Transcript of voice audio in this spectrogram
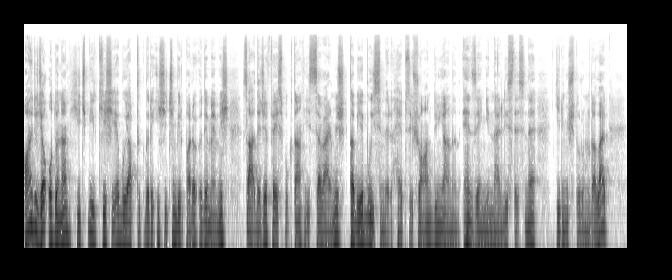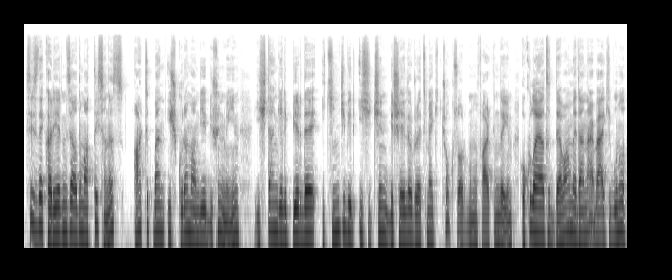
Ayrıca o dönem hiçbir kişiye bu yaptıkları iş için bir para ödememiş. Sadece Facebook'tan hisse vermiş. Tabii bu isimlerin hepsi şu an dünyanın en zenginler listesine girmiş durumdalar. Siz de kariyerinize adım attıysanız artık ben iş kuramam diye düşünmeyin. İşten gelip bir de ikinci bir iş için bir şeyler üretmek çok zor. Bunun farkındayım. Okul hayatı devam edenler belki bunu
